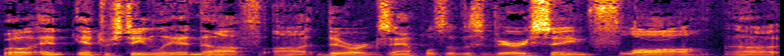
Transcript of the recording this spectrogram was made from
Well, and interestingly enough, uh, there are examples of this very same flaw uh,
